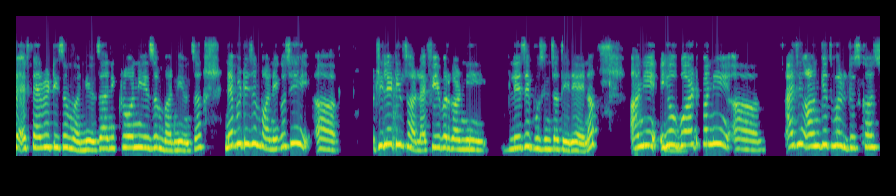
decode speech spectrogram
फेभरेटिजम भन्ने हुन्छ अनि क्रोनिजम भन्ने हुन्छ। नेपोटिजम भनेको चाहिँ रिलेटिभ्सहरूलाई फेभर गर्नेले चाहिँ बुझिन्छ धेरै होइन? अनि यो वर्ड पनि I think Ankit will discuss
